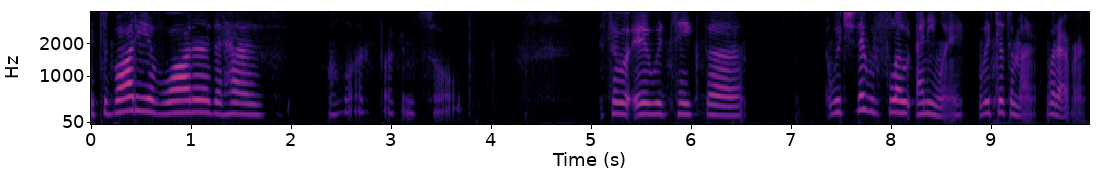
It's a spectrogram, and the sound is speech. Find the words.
It's a body of water that has a lot of fucking salt. So it would take the which they would float anyway. It doesn't matter. Whatever.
